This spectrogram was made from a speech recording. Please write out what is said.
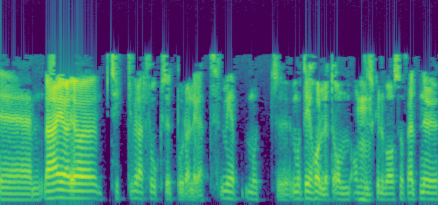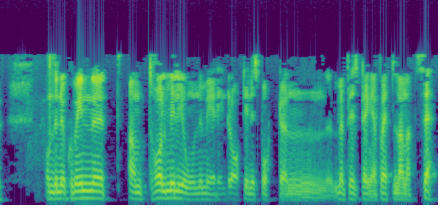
det, nej, jag, jag tycker väl att fokuset borde ha legat mer mot, mot det hållet om, om Mm. det skulle vara så. För att nu, om det nu kom in ett antal miljoner mer in rakt in i sporten med prispengar på ett eller annat sätt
